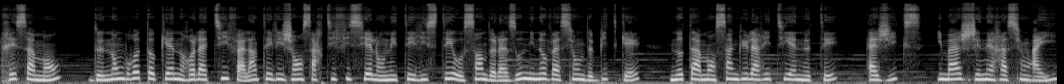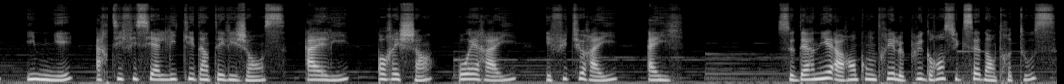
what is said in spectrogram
Récemment, de nombreux tokens relatifs à l'intelligence artificielle ont été listés au sein de la zone innovation de BitGay, notamment Singularity NET, AGIX, Image Génération AI, IMNIE, Artificial Liquid Intelligence, ALI, Orechin, ORAI et Futurai, AI. Ce dernier a rencontré le plus grand succès d'entre tous,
